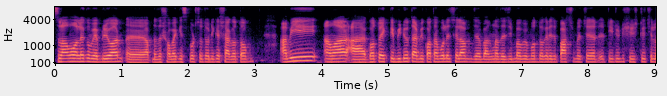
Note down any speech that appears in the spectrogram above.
আসসালামু আলাইকুম এভরিওয়ান আপনাদের সবাইকে স্পোর্টস দৈনিকে স্বাগতম। আমি আমার গত একটি ভিডিওতে আমি কথা বলেছিলাম যে বাংলাদেশ জিম্বাবুয়ের মধ্যকারী যে পাঁচ ম্যাচের টি টোয়েন্টি সৃষ্টি ছিল,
